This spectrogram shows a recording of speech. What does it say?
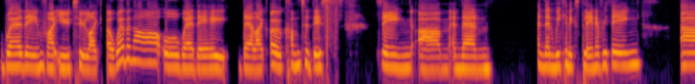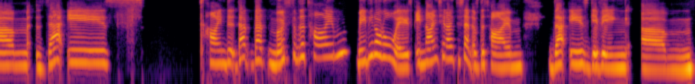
where they invite you to like a webinar or where they they're like oh come to this thing um and then and then we can explain everything um that is kind of that that most of the time maybe not always in 99% of the time that is giving um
